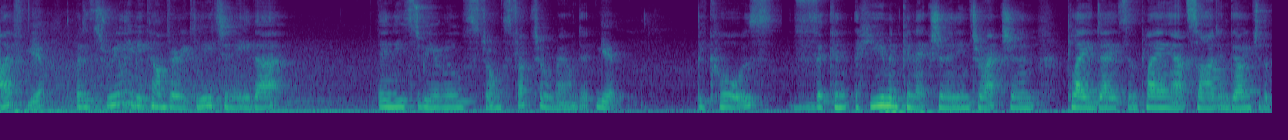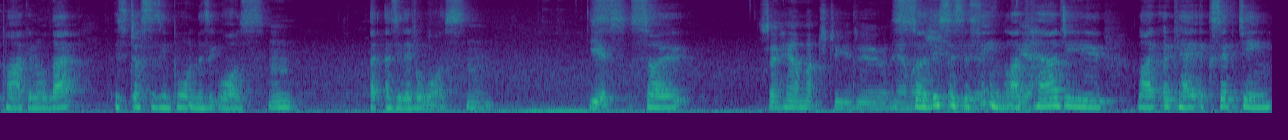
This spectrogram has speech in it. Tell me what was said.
life Yep. but it's really become very clear to me that there needs to be a real strong structure around it Yep. because the con- human connection and interaction and play dates and playing outside and going to the park and all that is just as important as it was Mm. as it ever was Mm. Yes. so So how much do you do and how so much? this is the do? thing like Yeah. how do you like okay accepting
